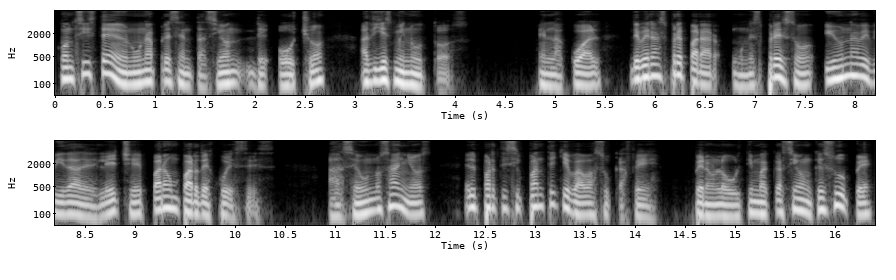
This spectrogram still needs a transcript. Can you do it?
consiste en una presentación de 8 a 10 minutos, en la cual deberás preparar un espresso y una bebida de leche para un par de jueces. Hace unos años, el participante llevaba su café, pero en la última ocasión que supe,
